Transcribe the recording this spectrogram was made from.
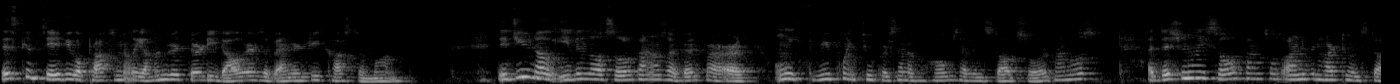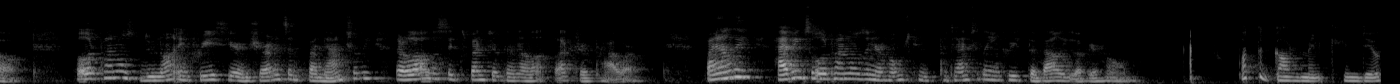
This can save you approximately $130 of energy cost a month. Did you know even though solar panels are good for our earth, only 3.2% of homes have installed solar panels? Additionally, solar panels aren't even hard to install. Solar panels do not increase your insurance and financially, they're a lot less expensive than electric power. Finally, having solar panels in your homes can potentially increase the value of your home. What the government can do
